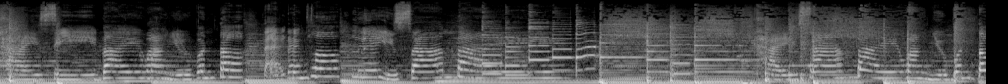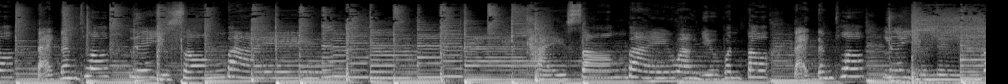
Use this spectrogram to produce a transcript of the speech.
ไข่สี่ใบวางอยู่บนโต๊ะแตกดังโพลกเหลืออยู่สามใบ พลกเหลืออยู่หนึ่งใบ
